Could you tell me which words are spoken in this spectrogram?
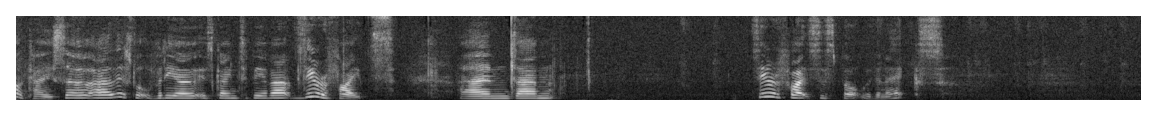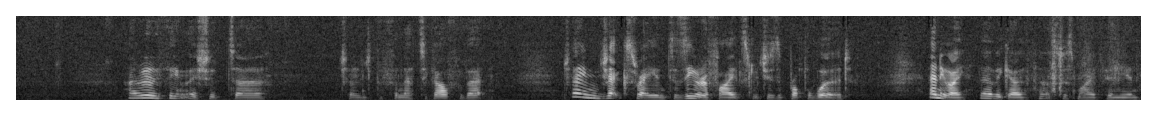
Okay, so uh, this little video is going to be about xerophytes. And um, xerophytes is spelt with an X. I really think they should uh, change the phonetic alphabet. Change X-ray into xerophytes, which is a proper word. Anyway, there we go. That's just my opinion.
